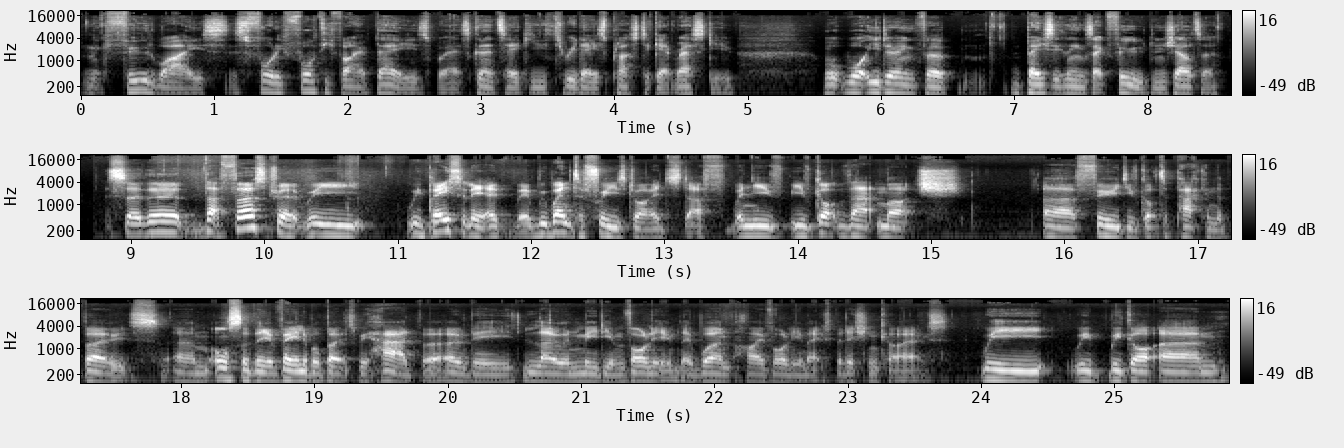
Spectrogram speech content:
like food wise, it's 40, 45 days where it's going to take you three days plus to get rescue. What what are you doing for basic things like food and shelter? So the that first trip we we basically uh, we went to freeze dried stuff. When you've you've got that much uh, food you've got to pack in the boats. Um, also, the available boats we had were only low and medium volume. They weren't high volume expedition kayaks we we we got um,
